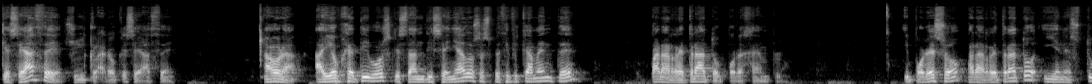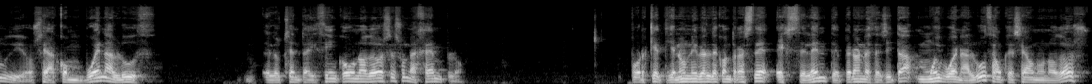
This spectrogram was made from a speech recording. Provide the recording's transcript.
¿Que se hace? Sí, claro que se hace. Ahora, hay objetivos que están diseñados específicamente para retrato, por ejemplo. Y por eso, para retrato y en estudio, o sea, con buena luz. El 8512 es un ejemplo. Porque tiene un nivel de contraste excelente, pero necesita muy buena luz, aunque sea un 1.2.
